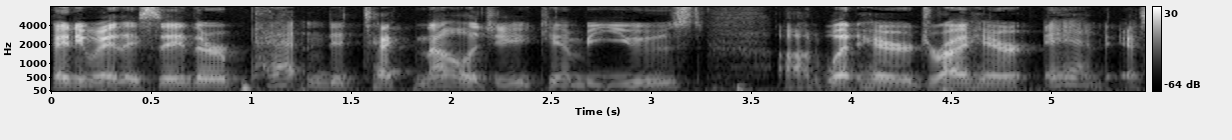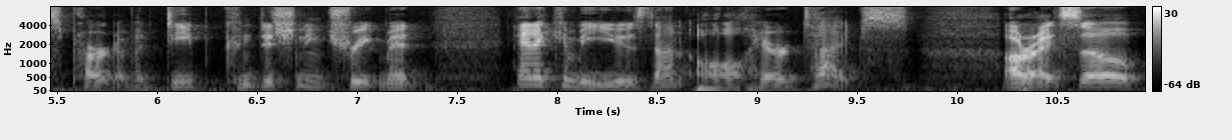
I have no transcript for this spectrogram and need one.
Anyway, they say their patented technology can be used on wet hair, dry hair, and as part of a deep conditioning treatment, and it can be used on all hair types. All right, so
